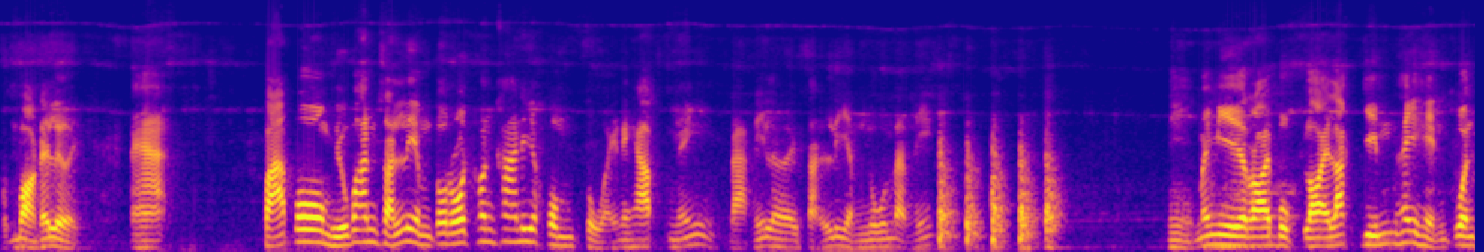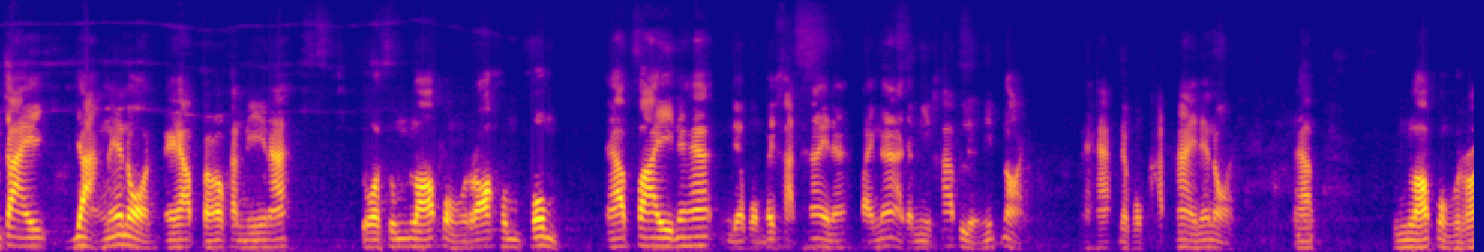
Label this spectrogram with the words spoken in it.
ผมบอกได้เลยนะฮะฝาโป่งผิวพันสันเหลี่ยมตัวรถค่อนข้างที่จะคมสวยนะครับนี่แบบนี้เลยสันเหลี่ยมนูนแบบนี้ นี่ไม่มีรอยบุบรอยลักยิ้มให้เห็นกวนใจอย่างแน่นอนนะครับสำหรับคันนี้นะ ตัวซุ้มล้อป่งล้อคมๆ นะครับไฟนะฮะเดี๋ยวผมไปขัดให้นะไฟหน้าจะมีคราบเหลืองนิดหน่อยนะฮะเดี๋ยวผมขัดให้แน่นอนนะครับซุ้มล้อโป่งล้อ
